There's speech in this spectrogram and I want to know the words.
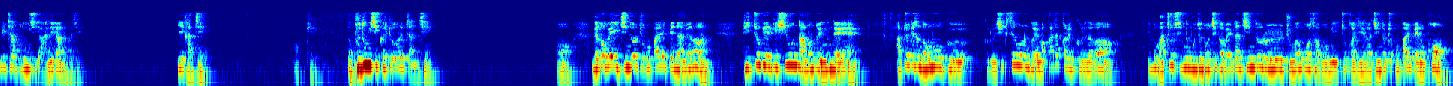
1차 부등식이 아니라는 거지. 이 같지? 오케이. 부등식 그렇게 어렵지 않지? 어, 내가 왜 이 진도를 조금 빨리 빼냐면은 뒤쪽에 이렇게 쉬운 단원도 있는데 앞쪽에서 너무 그 그런 식 세우는 거에 막 까작거리다가 이거 맞출 수 있는 문제 놓칠까봐 일단 진도를 중간고사 범위 이쪽까지 해가 진도를 조금 빨리 빼놓고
